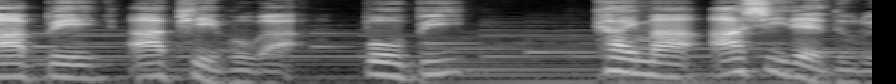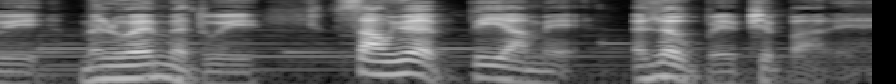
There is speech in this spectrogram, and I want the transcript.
အားပေးအားဖြည့်ဖို့ကပိုပြီးခိုင်မာအားရှိတဲ့သူတွေမလွဲမသွေဆောင်ရွက်ပေးရမယ်အလုပ်ပဲဖြစ်ပါတယ်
